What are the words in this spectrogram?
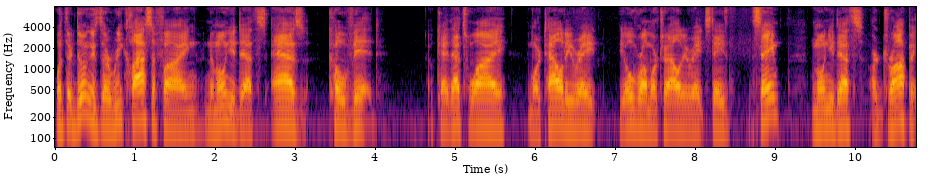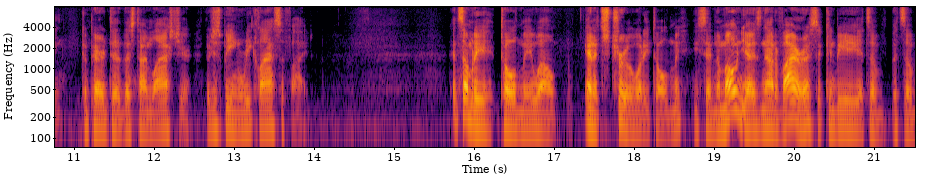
what they're doing is they're reclassifying pneumonia deaths as COVID. Okay, that's why the mortality rate, the overall mortality rate stays the same. Pneumonia deaths are dropping compared to this time last year. They're just being reclassified. And somebody told me, well, and it's true what he told me. He said pneumonia is not a virus. It can be it's a it's a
